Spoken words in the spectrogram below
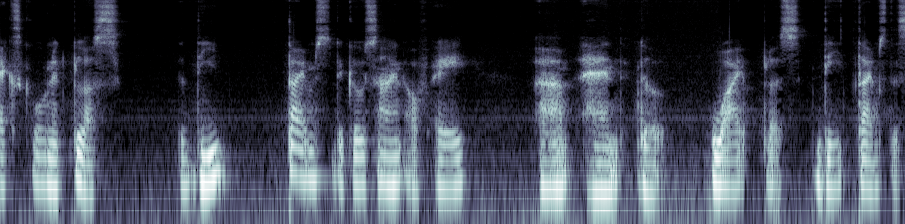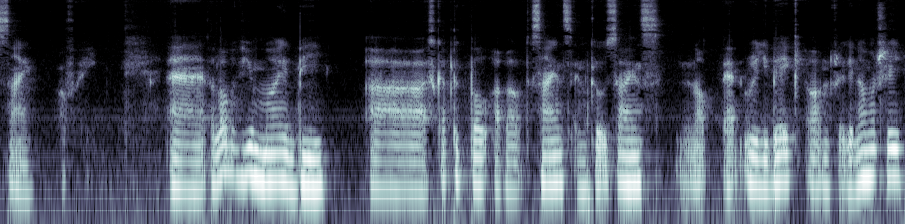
x coordinate plus the d times the cosine of a um, and the y plus d times the sine of a. And a lot of you might be uh, skeptical about the sines and cosines, not that really big on trigonometry,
